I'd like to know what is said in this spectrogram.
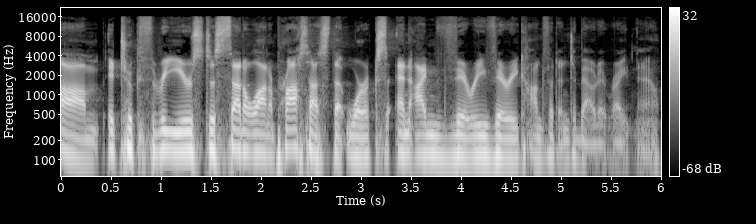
Um, it took three years to settle on a process that works, and I'm very, very confident about it right now.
